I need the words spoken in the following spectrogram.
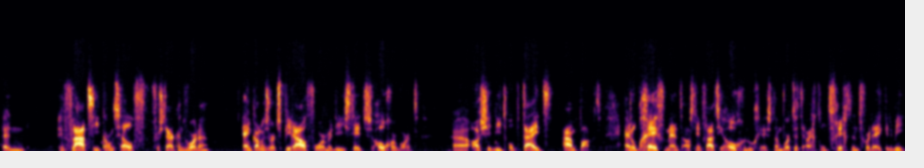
een inflatie kan zelf versterkend worden. En kan een soort spiraal vormen die steeds hoger wordt. Uh, als je het niet op tijd aanpakt. En op een gegeven moment, als de inflatie hoog genoeg is, dan wordt het echt ontwrichtend voor de economie.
